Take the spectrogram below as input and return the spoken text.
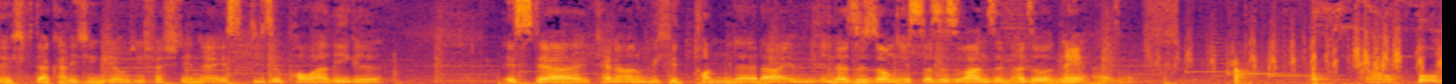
ich, da kann ich ihn, glaube ich, nicht verstehen. Er ist diese Powerriegel, ist der, keine Ahnung, wie viele Tonnen der da in, in der Saison ist, das ist Wahnsinn. Also, nee, also. Bravo, boom.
